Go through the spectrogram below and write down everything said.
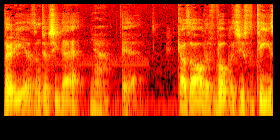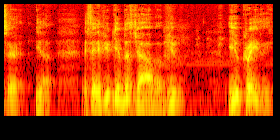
30 years until she died. Yeah. Yeah because all the vocalists used to tease her. You know, they said if you give this job up, you you crazy.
